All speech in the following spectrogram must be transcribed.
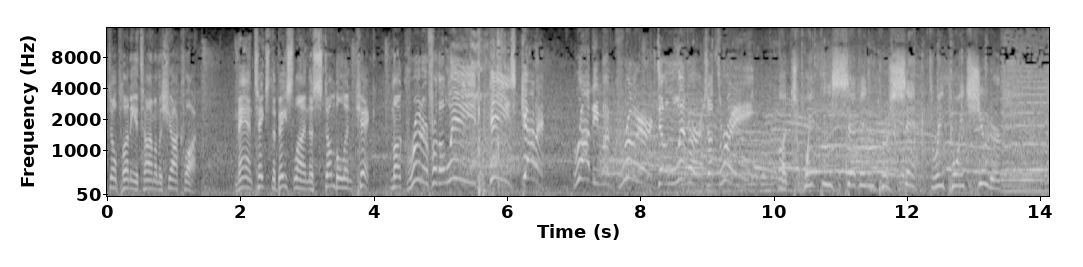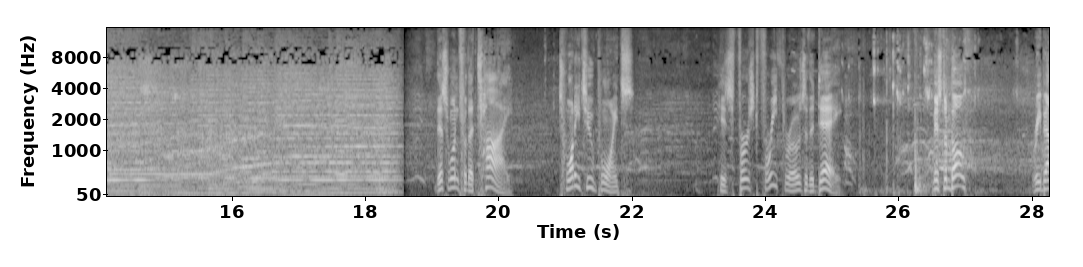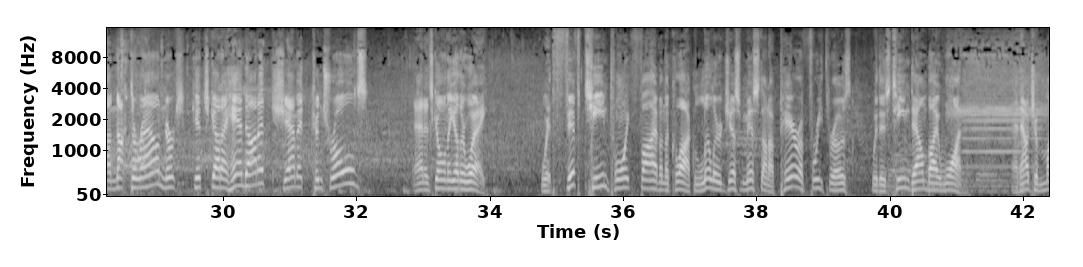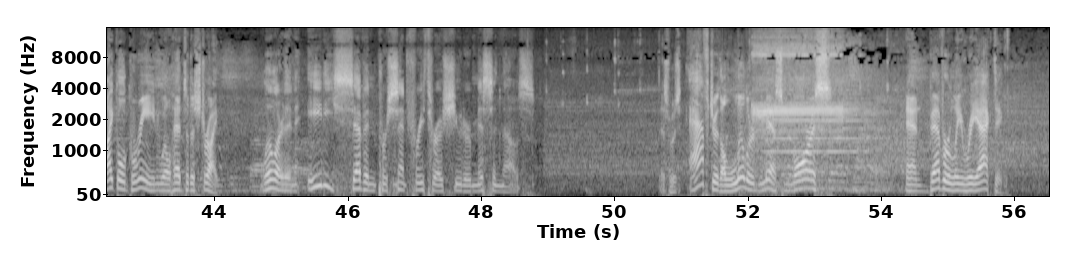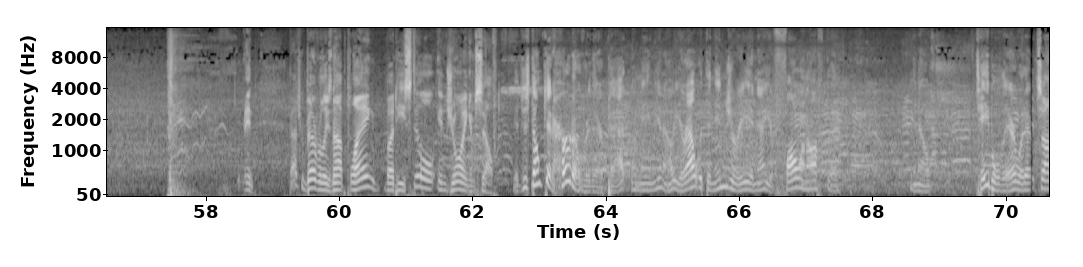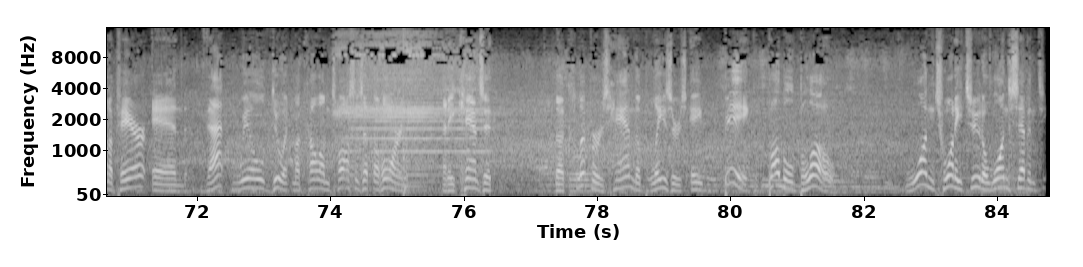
Still plenty of time on the shot clock. Man takes the baseline, the stumble and kick. McGruder for the lead. He's got it. Rodney McGruder delivers a three. A 27% three point shooter. This one for the tie. 22 points. His first free throws of the day. Missed them both. Rebound knocked around. Nurkic got a hand on it. Shamet controls. And it's going the other way. With 15.5 on the clock, Lillard just missed on a pair of free throws with his team down by one. And now JaMychal Green will head to the stripe. Lillard, an 87% free throw shooter, missing those. This was after the Lillard miss. Morris and Beverley reacting. I mean, Patrick Beverley's not playing, but he's still enjoying himself. Yeah, just don't get hurt over there, Pat. I mean, you know, you're out with an injury and now you're falling off the, you know, table there, whatever. It's on a pair, and that will do it. McCollum tosses at the horn, and he cans it. The Clippers hand the Blazers a big bubble blow. 122 to 117.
